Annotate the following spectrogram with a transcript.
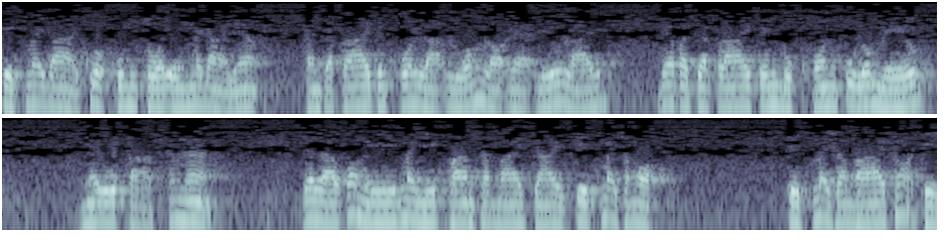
จิตไม่ได้ ควบคุมตัวเองไม่ได้แล้วท่านจะกลายเป็นคนละหลวมหล่อแหละเลี้ยวไหล แล้วก็จะกลายเป็นบุคคลผู้ล้มเหลวในโอกาสข้างหน้า แล้วเราก็มีไม่มีความสบายใจ จิตไม่สงบ จิตไม่สบาย เพราะจิต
